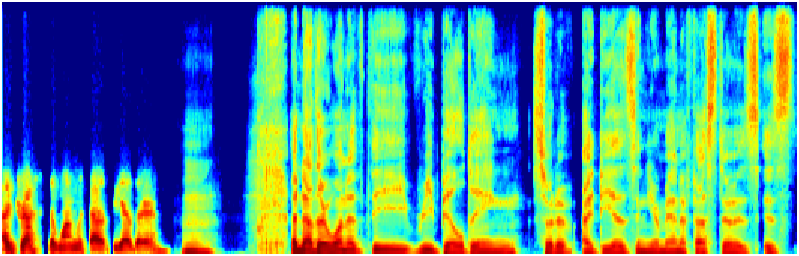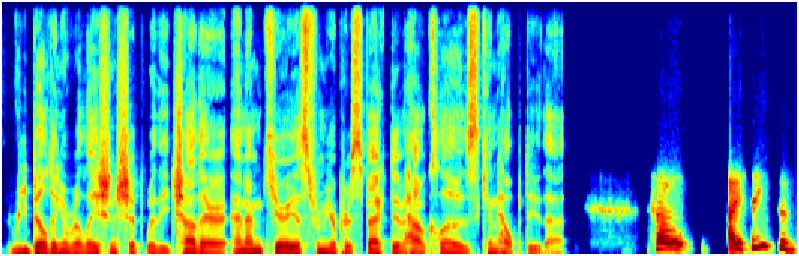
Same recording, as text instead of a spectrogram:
address the one without the other. Mm. Another one of the rebuilding sort of ideas in your manifesto is is rebuilding a relationship with each other. And I'm curious from your perspective how clothes can help do that. So I think the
